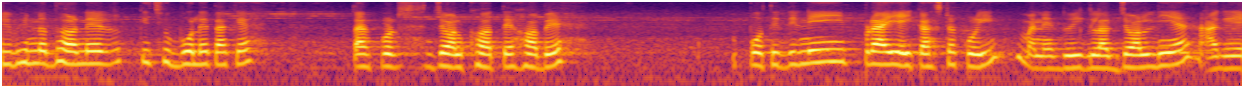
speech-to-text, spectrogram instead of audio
বিভিন্ন ধরনের কিছু বলে তাকে, তারপর জল খাওয়াতে হবে। প্রতিদিনই প্রায় এই কাজটা করি মানে দুই গ্লাস জল নিয়ে আগে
